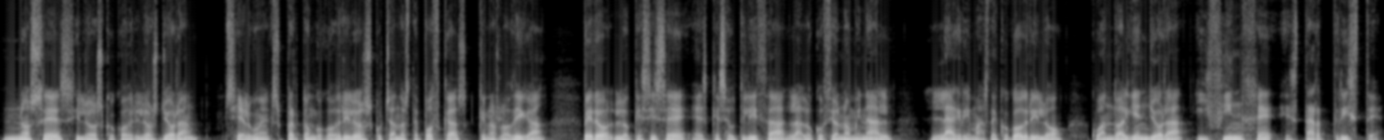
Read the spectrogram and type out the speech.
No sé si los cocodrilos lloran, si hay algún experto en cocodrilos escuchando este podcast, que nos lo diga, pero lo que sí sé es que se utiliza la locución nominal lágrimas de cocodrilo cuando alguien llora y finge estar triste,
